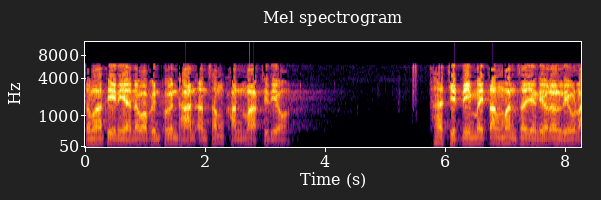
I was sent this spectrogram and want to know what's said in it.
สมาธิเนี่ยนะว่าเป็นพื้นฐานอันสำคัญมากทีเดียว ถ้าจิตนี่ไม่ตั้งมั่นซะอย่างเดียวแล้วเหลวไหล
